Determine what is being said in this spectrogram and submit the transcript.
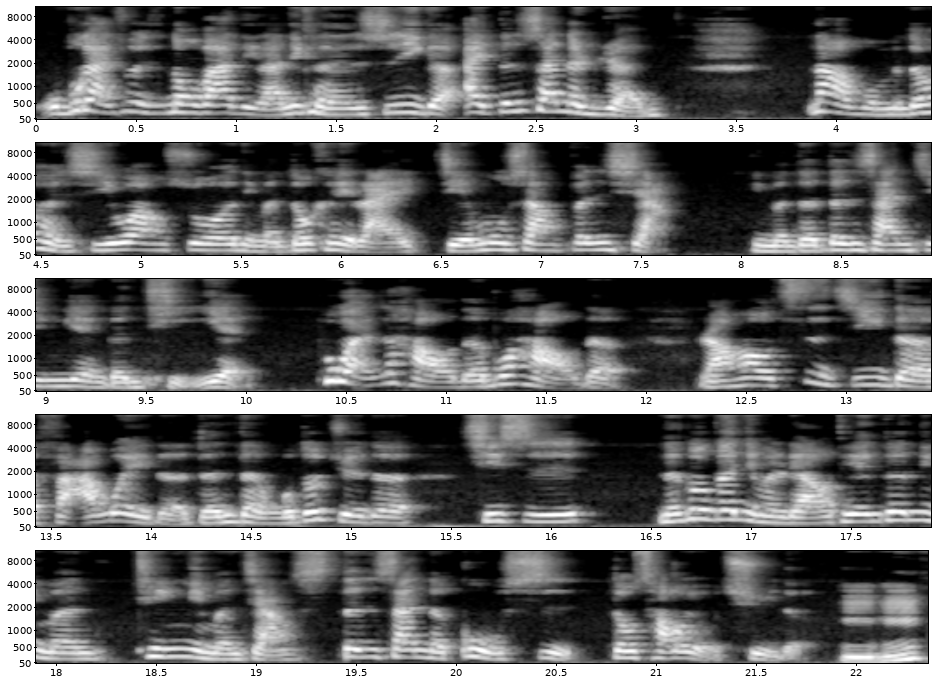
我不敢说你是 nobody 啦，你可能是一个爱登山的人。那我们都很希望说，你们都可以来节目上分享你们的登山经验跟体验，不管是好的、不好的，然后刺激的、乏味的等等，我都觉得其实能够跟你们聊天，跟你们听你们讲登山的故事，都超有趣的。嗯哼。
